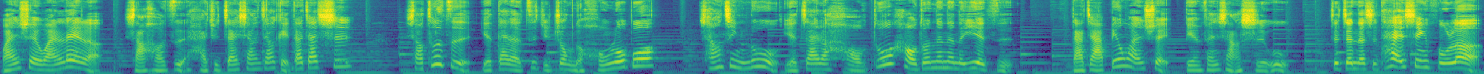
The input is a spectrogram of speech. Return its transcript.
玩水玩累了，小猴子还去摘香蕉给大家吃，小兔子也带了自己种的红萝卜，长颈鹿也摘了好多好多嫩嫩的叶子。大家边玩水边分享食物，这真的是太幸福了。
